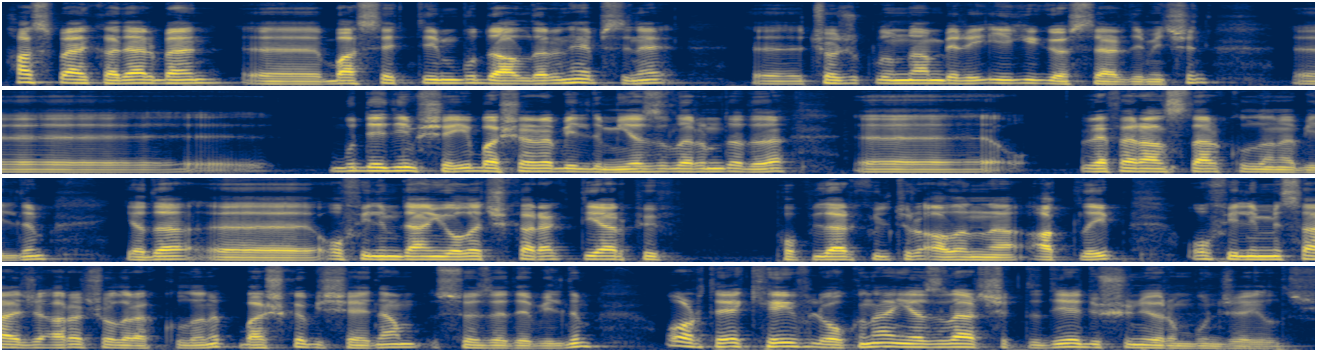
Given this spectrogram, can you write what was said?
Hasbelkader ben e, bahsettiğim bu dalların hepsine e, çocukluğumdan beri ilgi gösterdiğim için e, bu dediğim şeyi başarabildim. Yazılarımda da e, referanslar kullanabildim. Ya da e, o filmden yola çıkarak diğer püf, popüler kültür alanına atlayıp o filmi sadece araç olarak kullanıp başka bir şeyden söz edebildim. Ortaya keyifli okunan yazılar çıktı diye düşünüyorum bunca yıldır.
